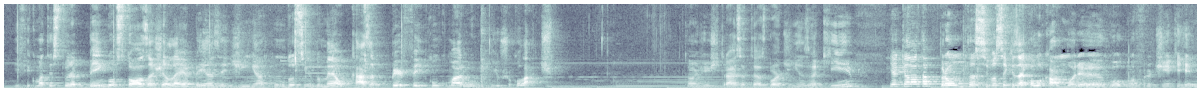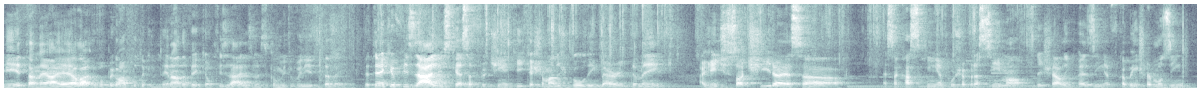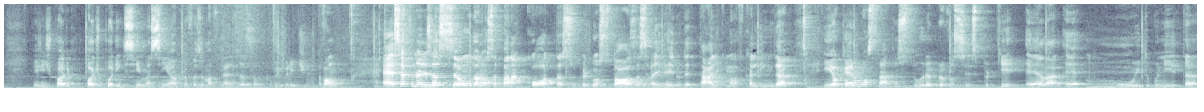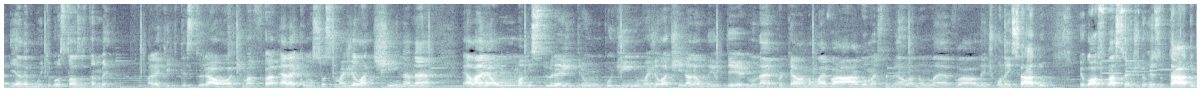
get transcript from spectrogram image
E fica uma textura bem gostosa, a geleia bem azedinha, com o docinho do mel, casa perfeito com o cumaru e o chocolate. Então a gente traz até as bordinhas aqui. E aqui ela tá pronta, se você quiser colocar um morango ou alguma frutinha que remeta né, a ela. Eu vou pegar uma fruta que não tem nada a ver, que é o physalis, mas fica muito bonito também. Eu tenho aqui o physalis, que é essa frutinha aqui, que é chamada de golden berry também. A gente só tira essa, essa casquinha, puxa pra cima, ó, deixa ela em pezinha, fica bem charmosinho. E a gente pode, pode pôr em cima assim, ó, pra fazer uma finalização, fica bem bonitinho, tá bom? Essa é a finalização da nossa panacota, super gostosa, você vai ver aí no detalhe como ela fica linda. E eu quero mostrar a textura pra vocês, porque ela é muito bonita e ela é muito gostosa também. Olha aqui que textura ótima, ela é como se fosse uma gelatina, né? Ela é uma mistura entre um pudim e uma gelatina, ela é um meio termo, né? Porque ela não leva água, mas também ela não leva leite condensado. Eu gosto bastante do resultado.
